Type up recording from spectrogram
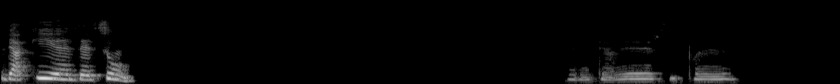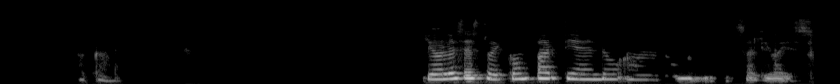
de aquí, desde el Zoom. Espérate a ver si puedo. Acá. Yo les estoy compartiendo. Ah, no, no, salió eso.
